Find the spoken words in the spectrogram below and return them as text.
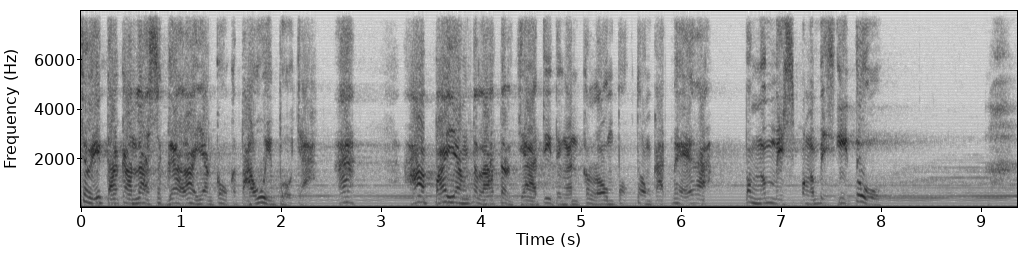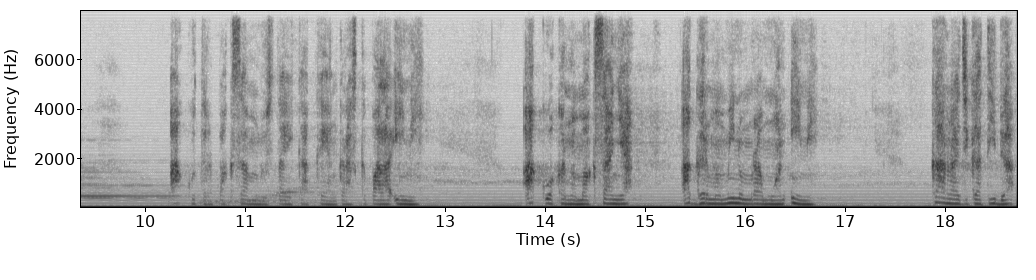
Ceritakanlah segala yang kau ketahui, bocah. Hah? Apa yang telah terjadi dengan kelompok tongkat merah, pengemis-pengemis itu? Aku terpaksa mendustai kakek yang keras kepala ini. Aku akan memaksanya agar meminum ramuan ini. Karena jika tidak,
